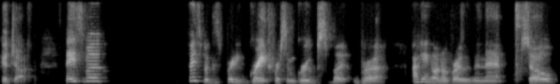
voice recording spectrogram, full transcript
good job. Facebook, Facebook is pretty great for some groups, but bruh, I can't go no further than that. So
